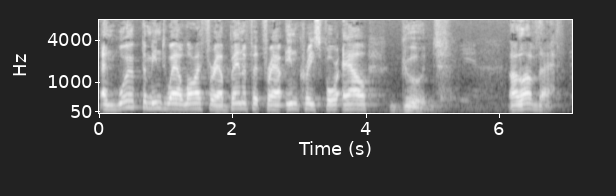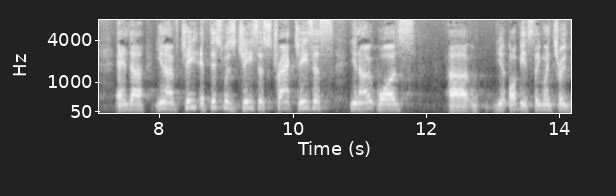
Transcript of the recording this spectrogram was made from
and work them into our life for our benefit, for our increase, for our good. I love that. And, uh, you know, if, Je- if, this was Jesus' track, Jesus, you know, was, uh, you know, obviously went through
